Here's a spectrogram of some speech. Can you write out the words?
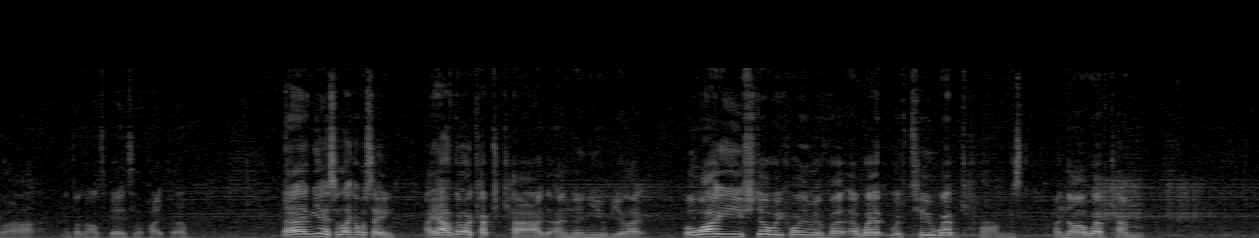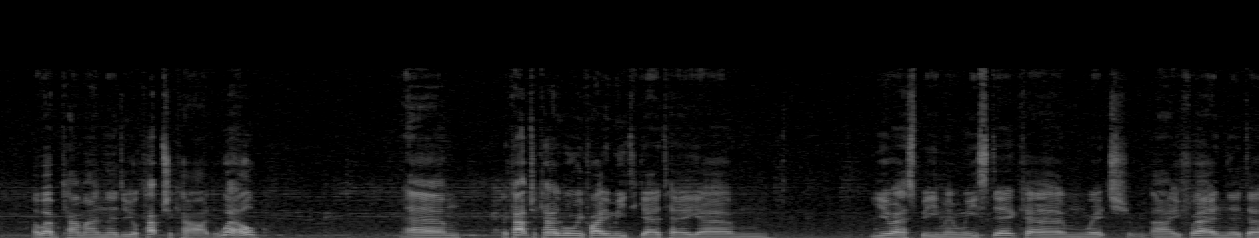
that. I don't know how to get into the pipe though. Um, yeah, so like I was saying, I have got a capture card, and then you'll be like, well, why are you still recording with a, a web with two webcams and not a webcam, a webcam and uh, do your capture card? Well, um, the capture card will require me to get a um, USB memory stick, um, which my friend uh,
